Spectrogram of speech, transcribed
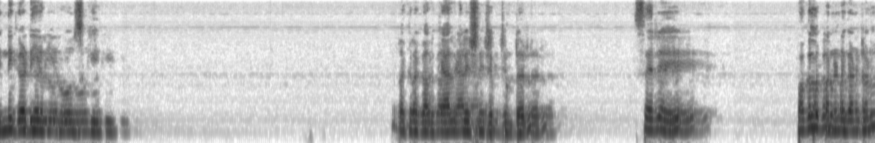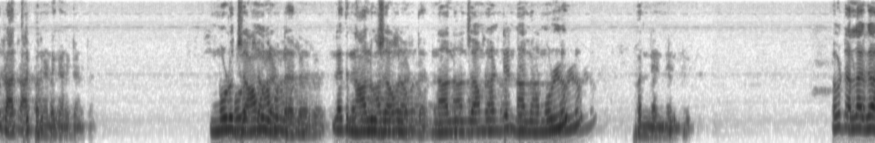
ఎన్ని గడియలు రోజుకి. రకరకాల క్యాలిక్యులేషన్ చెప్తుంటారు. సరే పగలు పన్నెండు గంటలు రాత్రి పన్నెండు గంటలు. మూడు జాములు అంటారు. లేదా నాలుగు జాములు అంటారు. నాలుగు జాములు అంటే నాలుగు ముళ్ళు పన్నెండు. కాబట్టి అలాగా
